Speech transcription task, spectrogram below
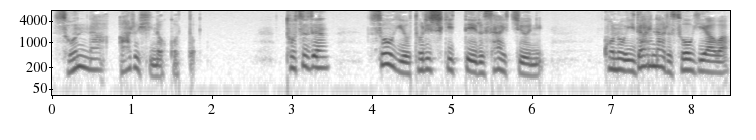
そんなある日のこと。突然葬儀を取り仕切っている最中にこの偉大なる葬儀屋は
